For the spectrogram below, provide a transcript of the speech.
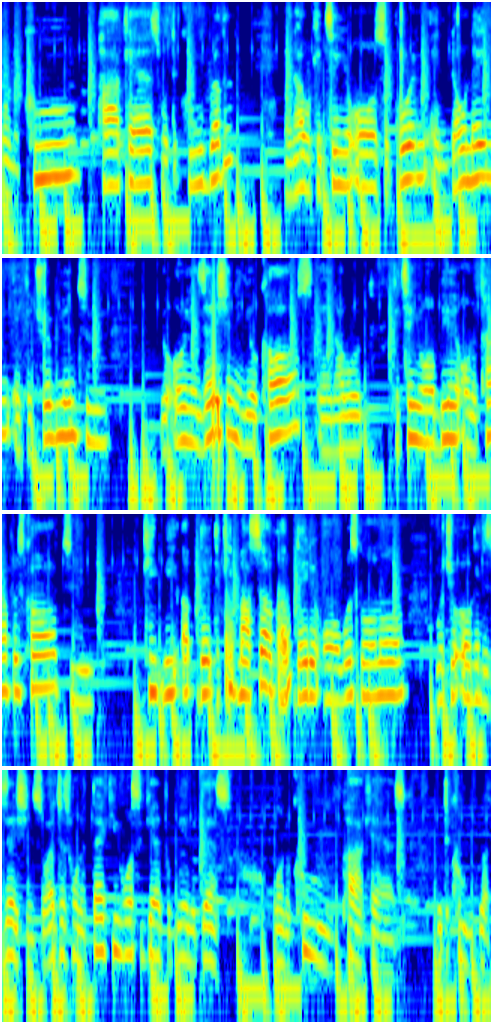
on the Cool Podcast with the Cool Brother. And I will continue on supporting and donating and contributing to your organization and your cause. And I will continue on being on the conference call to keep me updated, to keep myself updated on what's going on with your organization. So I just want to thank you once again for being a guest on the Cool Podcast with the Cool Brother.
